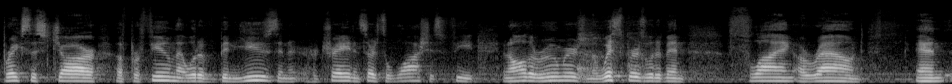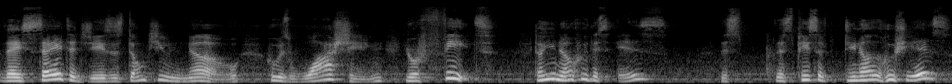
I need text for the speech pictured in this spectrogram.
breaks this jar of perfume that would have been used in her trade, and starts to wash his feet. And all the rumors and the whispers would have been flying around. And they say to Jesus, "Don't you know who is washing your feet? Don't you know who this is? This this piece of. Do you know who she is?"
